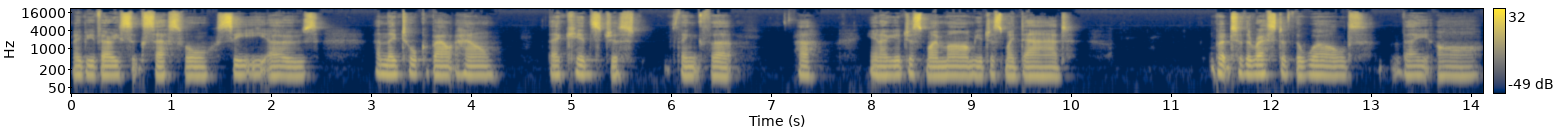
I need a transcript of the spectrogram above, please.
maybe very successful CEOs and they talk about how their kids just think that, huh, you know, you're just my mom, you're just my dad. But to the rest of the world, they are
